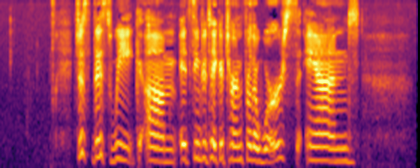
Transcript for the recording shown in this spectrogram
just this week um, it seemed to take a turn for the worse and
